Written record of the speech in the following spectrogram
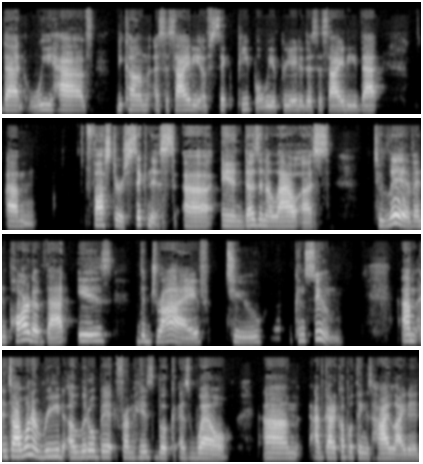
that we have become a society of sick people. We have created a society that um, fosters sickness uh, and doesn't allow us to live. And part of that is the drive to consume. Um, and so I want to read a little bit from his book as well. Um, I've got a couple things highlighted.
